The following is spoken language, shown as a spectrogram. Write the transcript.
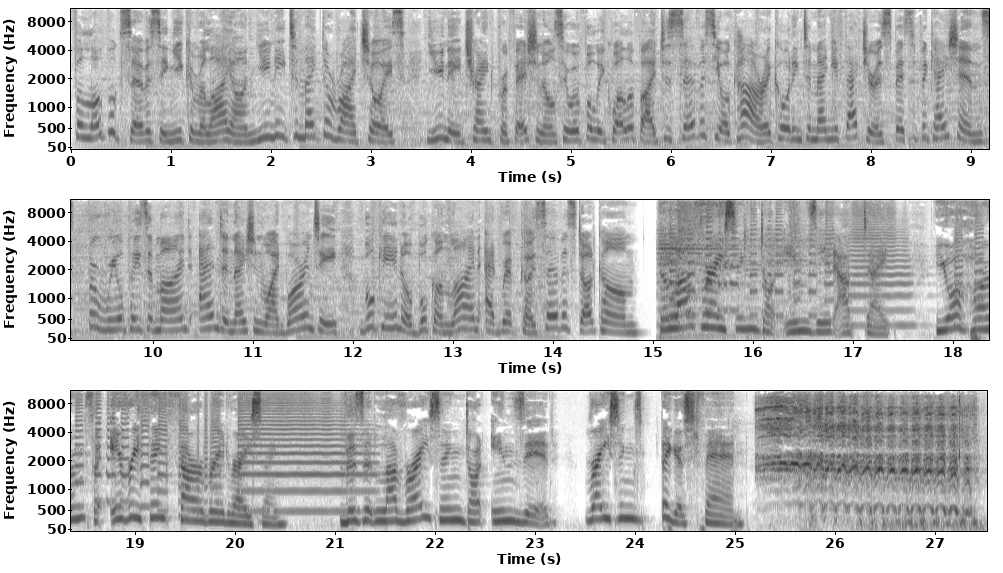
For logbook servicing you can rely on, you need to make the right choice. You need trained professionals who are fully qualified to service your car according to manufacturer's specifications. For real peace of mind and a nationwide warranty, book in or book online at repcoservice.com. The loveracing.nz update. Your home for everything thoroughbred racing. Visit loveracing.nz. Racing's biggest fan.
